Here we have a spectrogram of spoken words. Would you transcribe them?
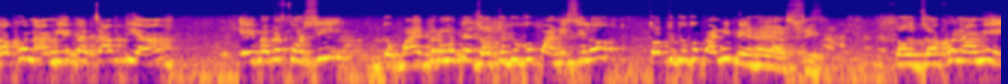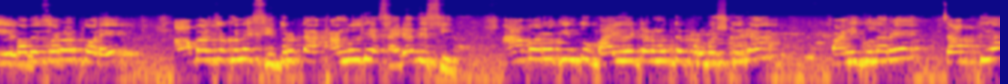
যখন আমি এটা চাপ দিয়া এইভাবে করছি। তো পাইপের মধ্যে যতটুকু পানি ছিল, ততটুকু পানি বের হয়ে আসছে। তো যখন আমি এভাবে করার পরে আবার যখন এই ছিদ্রটা আঙুল দিয়ে ছাইড়া দিছি, আবারও কিন্তু বায়ু এটার মধ্যে প্রবেশ কইরা পানিগুলারে চাপ দিয়া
